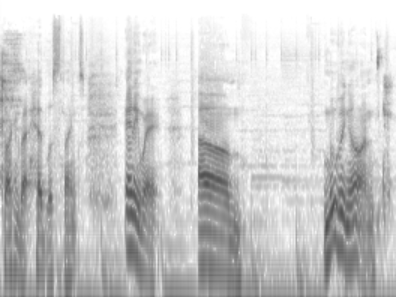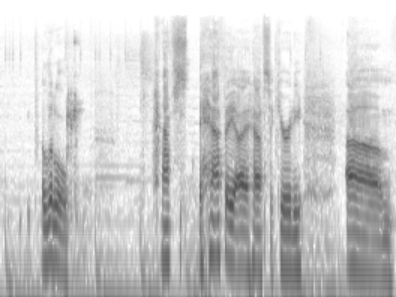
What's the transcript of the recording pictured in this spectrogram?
talking about headless things. Anyway, um, moving on, a little half half AI, half security. Um,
